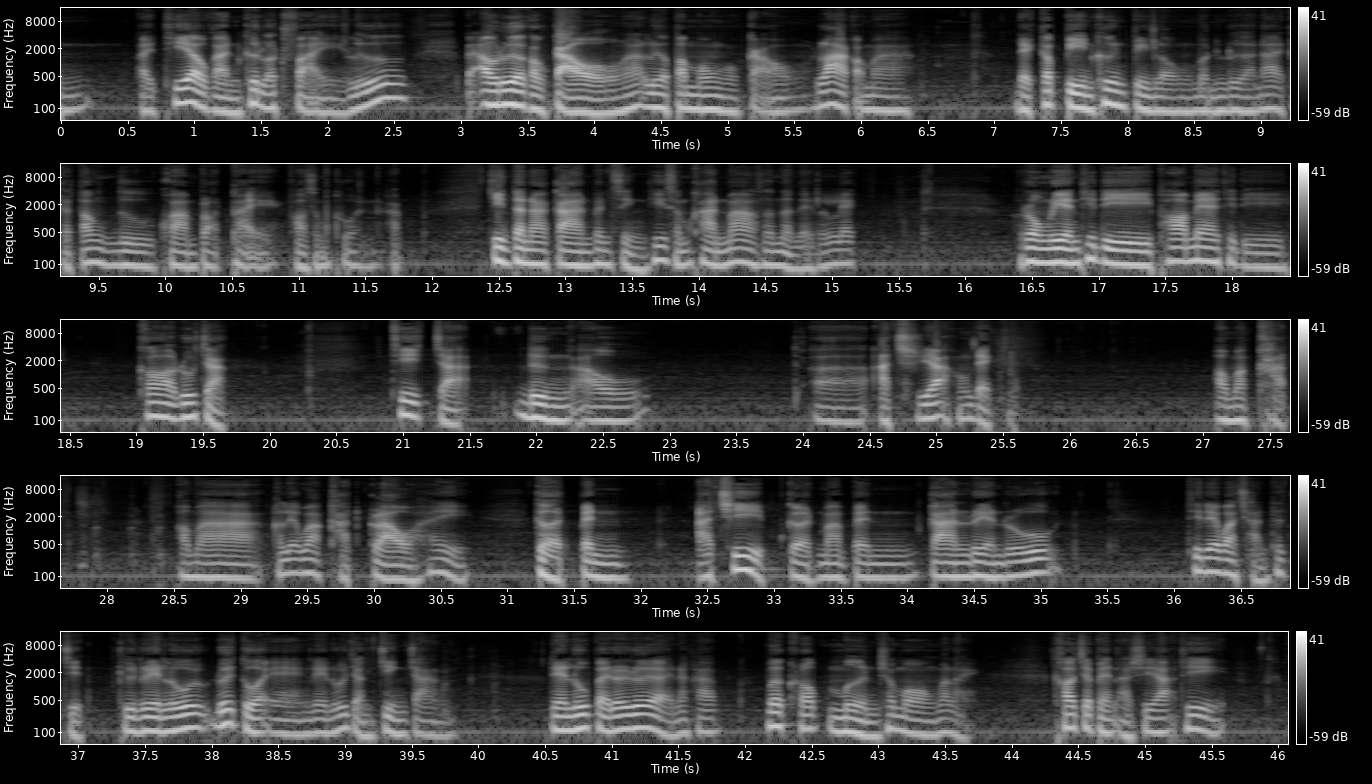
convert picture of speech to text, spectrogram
ไปเที่ยวกันขึ้นรถไฟ หรือไปเอาเรือเก่าๆนะเรือประมงเก่าๆลากออกมา เด็กก็ปีนขึ้นปีนลงบนเรือได้ก็ต้องดูความปลอดภัยพอสมควรครับ จินตนาการเป็นสิ่งที่สำคัญมากสำหรับเด็กเล็กๆ โรงเรียนที่ดีพ่อแม่ที่ดี ก็รู้จักที่จะดึงเอาอัจฉริยะของเด็กเนี่ยเอามาขัด เอามาเขาเรียกว่าขัดเกลาให้เกิดเป็นอาชีพ เกิดมาเป็นการเรียนรู้ ที่เรียกว่าฉันทจิต คือเรียนรู้ด้วยตัวเอง เรียนรู้อย่างจริงจัง เรียนรู้ไปเรื่อยๆนะครับ เมื่อครบหมื่นชั่วโมงเมื่อไหร่ เขาจะเป็นอาชญะที่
